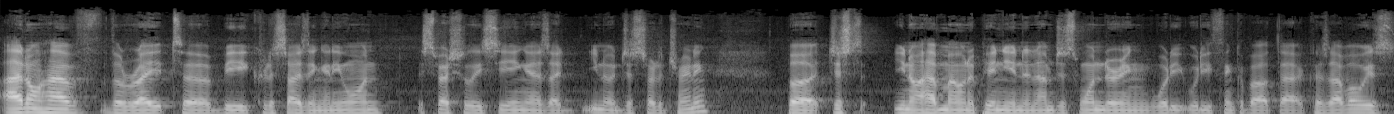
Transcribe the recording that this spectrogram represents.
I don't have the right to be criticizing anyone, especially seeing as I, you know, just started training. But just, you know, I have my own opinion and I'm just wondering what do you what do you think about that cuz I've always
